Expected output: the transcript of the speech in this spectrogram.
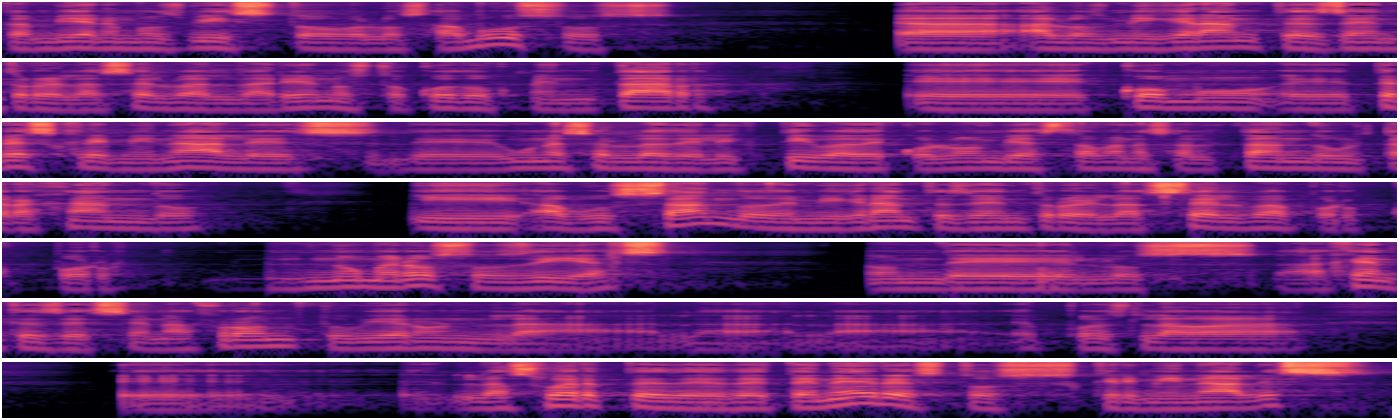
también hemos visto los abusos a, los migrantes dentro de la selva del Darién. Nos tocó documentar eh, cómo eh, tres criminales de una célula delictiva de Colombia estaban asaltando, ultrajando y abusando de migrantes dentro de la selva por, por numerosos días, donde los agentes de Senafront tuvieron la, pues la, eh, la suerte de detener estos criminales,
